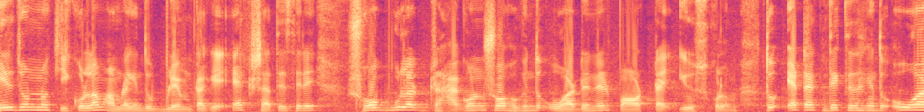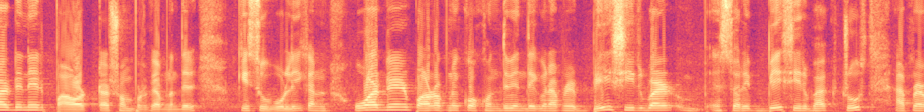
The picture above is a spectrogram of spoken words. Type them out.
এর জন্য কি করলাম, আমরা কিন্তু ব্লেমটাকে একসাথে সেরে সবগুলা ড্রাগন সহ কিন্তু ওয়ার্ডেনের পাওয়ারটা ইউজ করলাম। তো এটা দেখতে থাকেন, তো ওয়ার্ডেনের পাওয়ারটা সম্পর্কে আপনাদের কিছু বলি, কারণ ওয়ার্ডেনের পাওয়ার আপনি কখন দেবেন দেখবেন আপনার বেশিরভাগ সরি বেশিরভাগ ট্রুপস আপনার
